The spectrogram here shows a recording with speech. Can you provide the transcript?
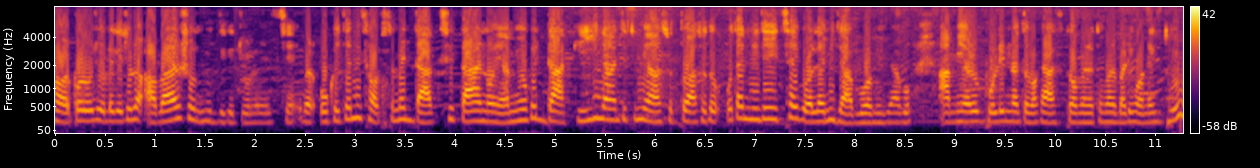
খাওয়ার পর ও চলে গেছিল, আবার সন্ধ্যের দিকে চলে এসেছে। এবার ওকে যে আমি সবসময় ডাকছি তা নয়, আমি ওকে ডাকিই না যে তুমি আসো তো আসো তো। ও তার নিজের ইচ্ছাই বলে, আমি যাব আমি যাব। আমি আরও বলি, না, তোমাকে আসতে হবে না, তোমার বাড়ি অনেক দূর।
